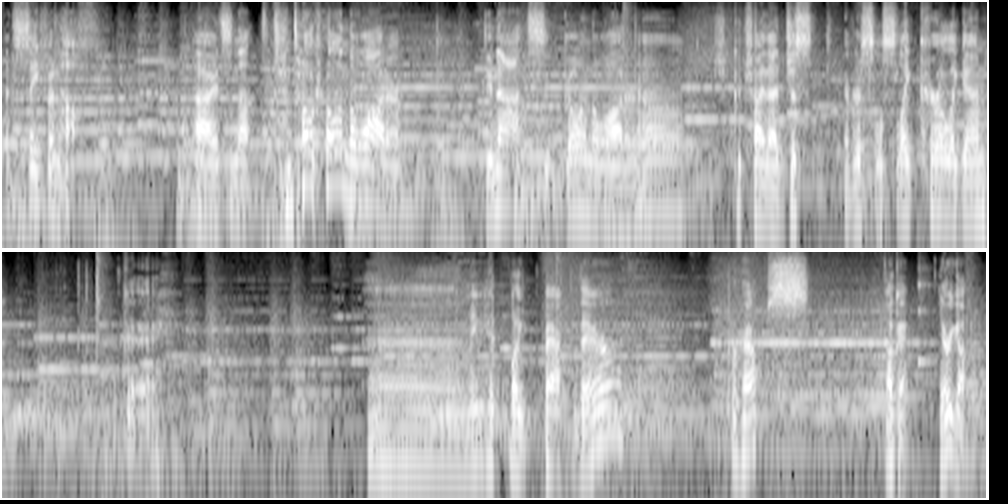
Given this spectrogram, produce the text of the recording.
That's safe enough. Alright, so not... don't go in the water. Do not go in the water. Uh, oh, could try that just ever so slight curl again. Okay. And maybe hit, like, back there? Perhaps? Okay, here we go.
